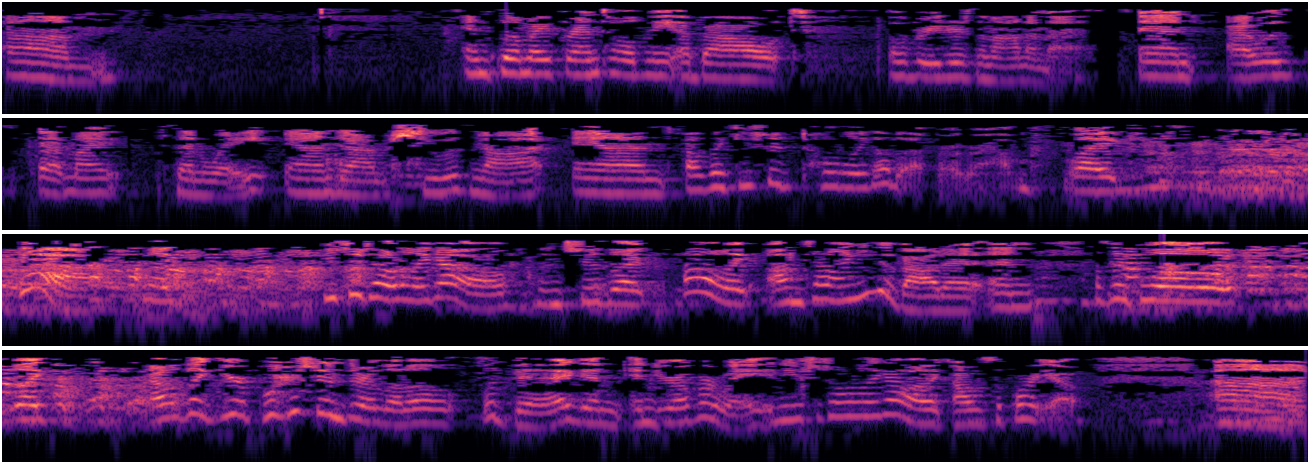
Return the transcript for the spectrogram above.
Um, and so my friend told me about Overeaters Anonymous, and I was at my thin weight, and um, she was not. And I was like, you should totally go to that program. Like, yeah, like you should totally go. And she was like, oh, like I'm telling you about it. And I was like, well, like I was like, your portions are a little big, and and you're overweight, and you should totally go. Like, I'll support you. Um,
